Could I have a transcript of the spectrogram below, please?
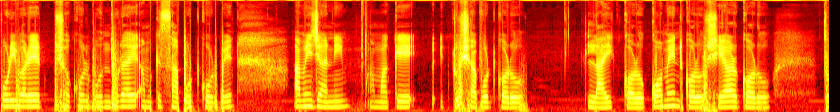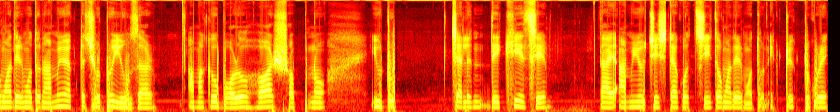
পরিবারের সকল বন্ধুরাই আমাকে সাপোর্ট করবেন। আমি জানি আমাকে একটু সাপোর্ট করো লাইক করো কমেন্ট করো শেয়ার করো। তোমাদের মতন আমিও একটা ছোট ইউজার আমাকেও বড় হওয়ার স্বপ্ন ইউটিউব চ্যানেল দেখিয়েছে। তাই আমিও চেষ্টা করছি তোমাদের মতন একটু একটু করে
